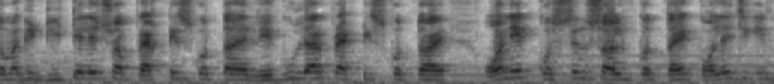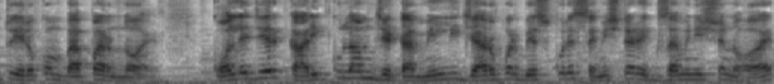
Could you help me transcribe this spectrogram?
তোমাকে ডিটেলে সব প্র্যাকটিস করতে হয় রেগুলার প্র্যাকটিস করতে হয়, অনেক কোশ্চেন সলভ করতে হয়। কলেজে কিন্তু এরকম ব্যাপার নয়। কলেজের কারিকুলাম যেটা মেনলি যার উপর বেস করে সেমিস্টার এক্সামিনেশন হয়,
